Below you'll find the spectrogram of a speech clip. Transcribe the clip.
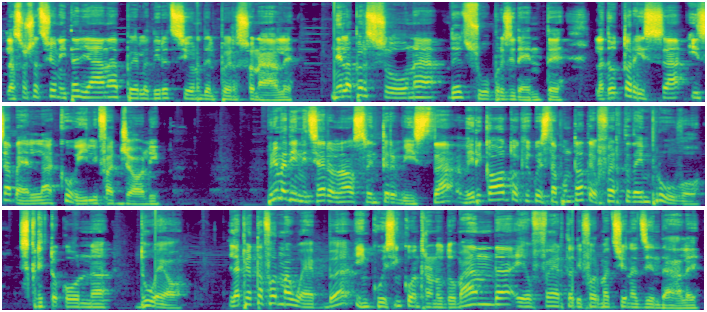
l'Associazione Italiana per la Direzione del Personale, nella persona del suo presidente, la dottoressa Isabella Covili Fagioli. Prima di iniziare la nostra intervista, vi ricordo che questa puntata è offerta da Improvo, scritto con due O, la piattaforma web in cui si incontrano domanda e offerta di formazione aziendale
